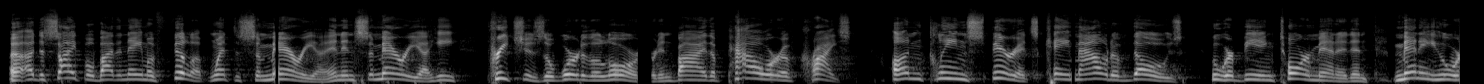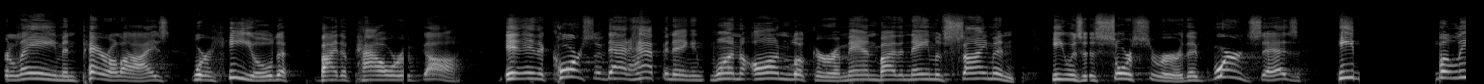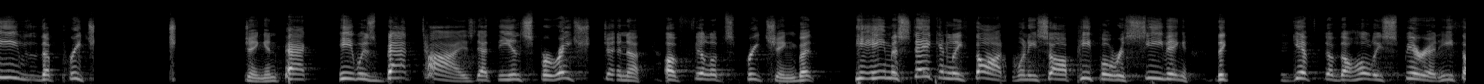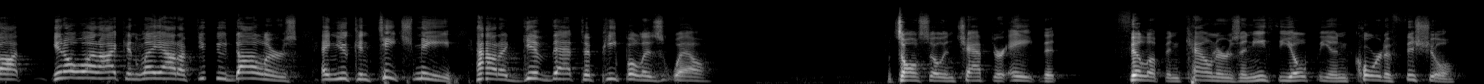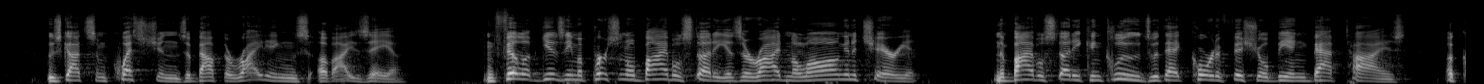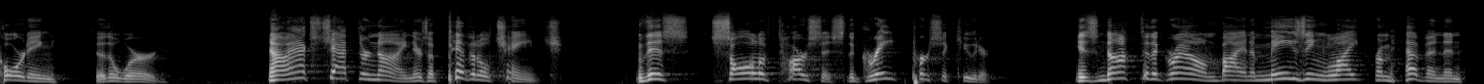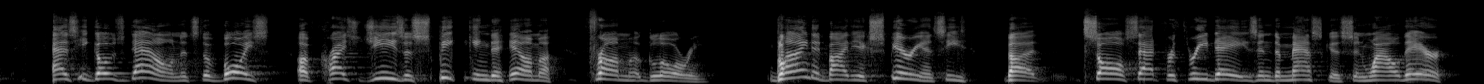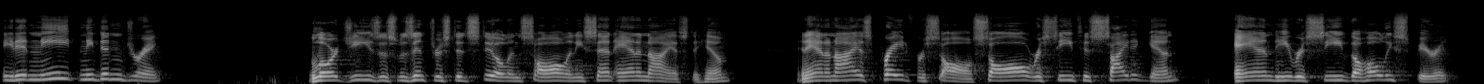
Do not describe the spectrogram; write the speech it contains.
A, disciple by the name of Philip went to Samaria, and in Samaria he preaches the word of the Lord, and by the power of Christ, unclean spirits came out of those who were being tormented, and many who were lame and paralyzed were healed by the power of God. In, in the course of that happening, one onlooker, a man by the name of Simon, he was a sorcerer. The word says he believed the preaching. In fact, he was baptized at the inspiration uh, of Philip's preaching. But he, mistakenly thought when he saw people receiving the gift of the Holy Spirit, he thought you know what? I can lay out a few dollars and you can teach me how to give that to people as well. It's also in chapter 8 that Philip encounters an Ethiopian court official who's got some questions about the writings of Isaiah. And Philip gives him a personal Bible study as they're riding along in a chariot. And the Bible study concludes with that court official being baptized according to the Word. Now, Acts chapter 9, there's a pivotal change. This Saul of Tarsus, the great persecutor, is knocked to the ground by an amazing light from heaven. And as he goes down, it's the voice of Christ Jesus speaking to him from glory. Blinded by the experience, he, uh, Saul sat for three days in Damascus, and while there, he didn't eat and he didn't drink. The Lord Jesus was interested still in Saul, and he sent Ananias to him. And Ananias prayed for Saul. Saul received his sight again, and he received the Holy Spirit.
